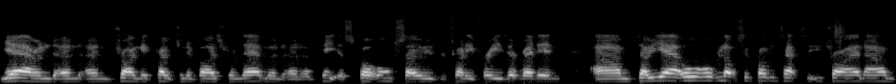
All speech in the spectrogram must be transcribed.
yeah, and, and and try and get coaching advice from them. And, and, and Peter Scott also, who's the 23s at Reading. Um, so yeah, all, all, lots of contacts that you try and um,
